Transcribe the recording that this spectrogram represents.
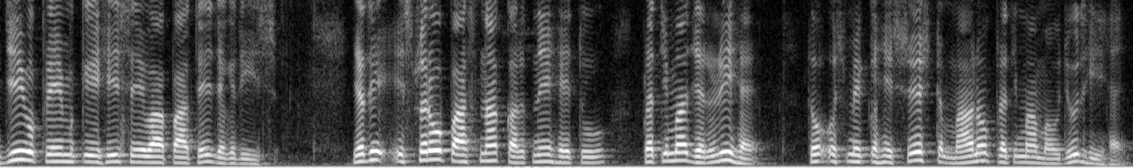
जीव प्रेम की ही सेवा पाते जगदीश। यदि ईश्वरोपासना करने हेतु प्रतिमा ज़रूरी है तो उसमें कहीं श्रेष्ठ मानव प्रतिमा मौजूद ही है।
